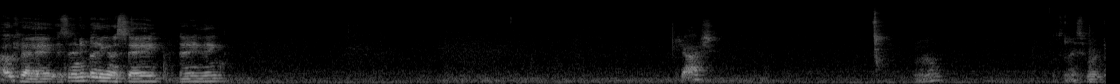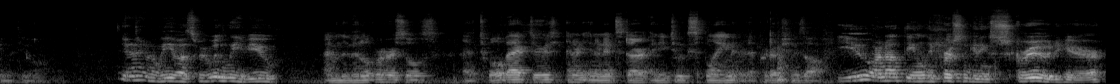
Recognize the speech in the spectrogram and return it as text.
Okay, is anybody gonna say anything? Josh? Well, it's nice working with you all. You're not gonna leave us, we wouldn't leave you. I'm in the middle of rehearsals. I have 12 actors and an internet star. I need to explain that production is off. You are not the only person getting screwed here.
